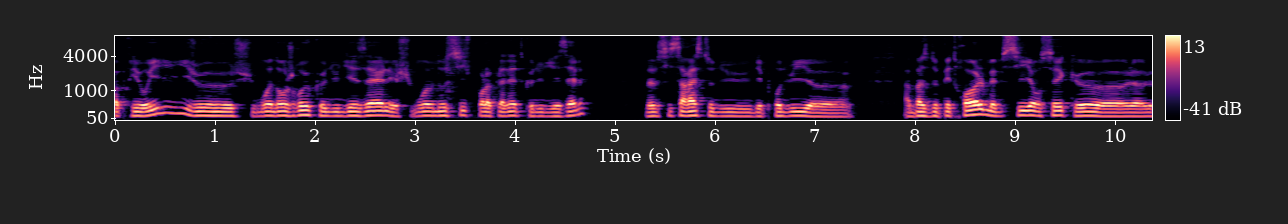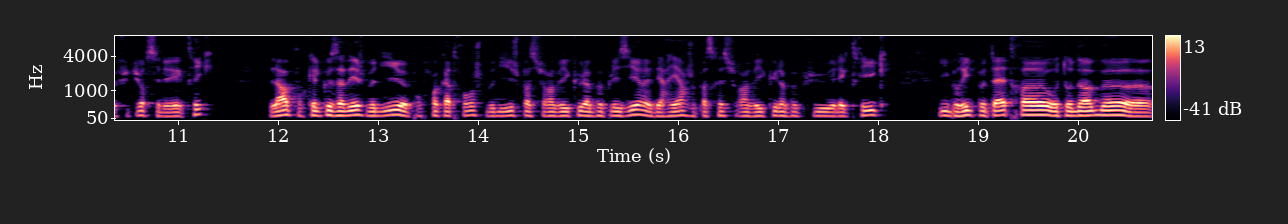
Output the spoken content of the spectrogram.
a priori, je, suis moins dangereux que du diesel et je suis moins nocif pour la planète que du diesel, même si ça reste des produits à base de pétrole, même si on sait que le futur c'est l'électrique. Là, pour quelques années, je me dis, euh, pour 3-4 ans, je me dis, je passe sur un véhicule un peu plaisir, et derrière, je passerai sur un véhicule un peu plus électrique, hybride peut-être, euh, autonome, euh,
